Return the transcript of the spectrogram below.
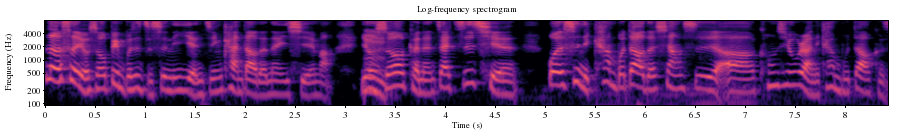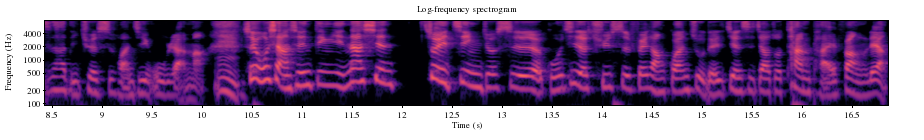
垃圾有时候并不是只是你眼睛看到的那一些嘛，有时候可能在之前。或者是你看不到的，像是呃空气污染，你看不到，可是它的确是环境污染嘛。嗯所以我想先定义，那现最近就是国际的趋势非常关注的一件事，叫做碳排放量。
